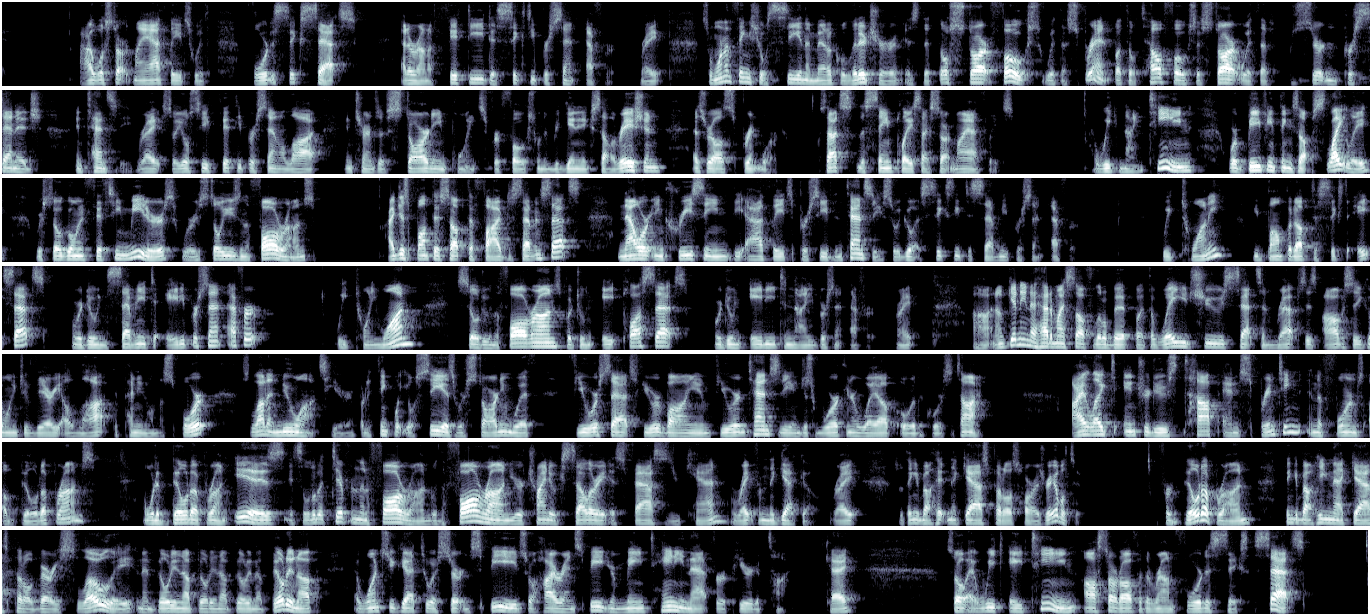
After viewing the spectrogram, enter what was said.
I will start my athletes with four to six sets at around a 50 to 60% effort, right? So one of the things you'll see in the medical literature is that they'll start folks with a sprint, but they'll tell folks to start with a certain percentage intensity, right? So you'll see 50% a lot in terms of starting points for folks when they're beginning acceleration as well as sprint work. So that's the same place I start my athletes. Week 19, we're beefing things up slightly. We're still going 15 meters. We're still using the fall runs. I just bumped this up to five to seven sets. Now we're increasing the athlete's perceived intensity. So we go at 60 to 70% effort. Week 20, we bump it up to six to eight sets. We're doing 70 to 80% effort. Week 21, still doing the fall runs, but doing eight plus sets. We're doing 80 to 90% effort, right? Uh, and I'm getting ahead of myself a little bit, but the way you choose sets and reps is obviously going to vary a lot depending on the sport. There's a lot of nuance here, but I think what you'll see is we're starting with fewer sets, fewer volume, fewer intensity, and just working our way up over the course of time. I like to introduce top end sprinting in the forms of build-up runs. And what a build-up run is, it's a little bit different than a fall run. With a fall run, you're trying to accelerate as fast as you can right from the get-go, right? So thinking about hitting the gas pedal as hard as you're able to. For build-up run, think about hitting that gas pedal very slowly and then building up, building up, building up, building up. And once you get to a certain speed, so a higher end speed, you're maintaining that for a period of time. Okay. So at week 18, I'll start off with around four to six sets,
